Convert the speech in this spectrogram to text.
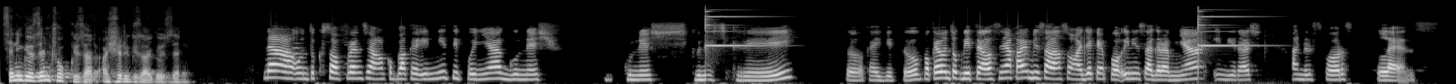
Senin gözlerin çok güzel. Aşırı güzel gözlerin. Nah, untuk soft lens yang aku pakai ini tipenya Gunesh Gunesh Gunesh Grey. Tuh, kayak gitu. Pokoknya untuk detailsnya kalian bisa langsung aja kepoin Instagramnya Indiraj underscore lens.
